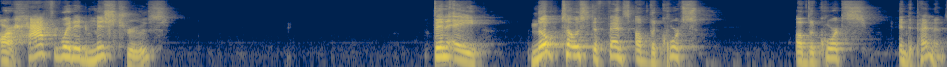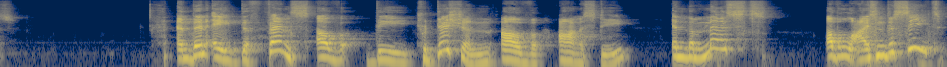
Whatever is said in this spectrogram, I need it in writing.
are half witted mistruths, then a milk toast defense of the court's of the court's independence and then a defense of the tradition of honesty in the midst of lies and deceit.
